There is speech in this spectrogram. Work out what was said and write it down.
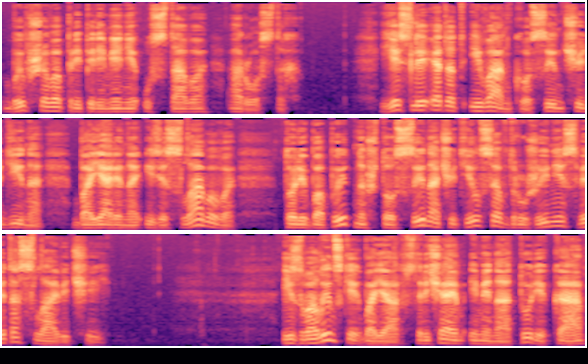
бывшего при перемене устава о ростах. Если этот Иванко, сын Чудина, боярина Изяславова, то любопытно, что сын очутился в дружине Святославичей. Из волынских бояр встречаем имена Турика,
